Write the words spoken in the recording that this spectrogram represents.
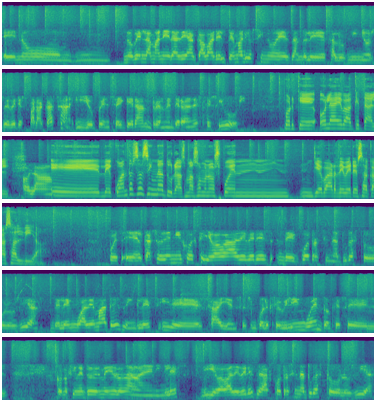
eh, no, mm, no ven la manera de acabar el temario si no es dándoles a los niños deberes para casa y yo pensé que eran realmente eran excesivos. Porque, hola Eva, ¿qué tal? Hola. Eh, ¿De cuántas asignaturas más o menos pueden llevar deberes a casa al día? Pues en el caso de mi hijo es que llevaba deberes de cuatro asignaturas todos los días, de lengua, de mates, de inglés y de science. Es un colegio bilingüe, entonces el conocimiento del medio lo dan en inglés y llevaba deberes de las cuatro asignaturas todos los días.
